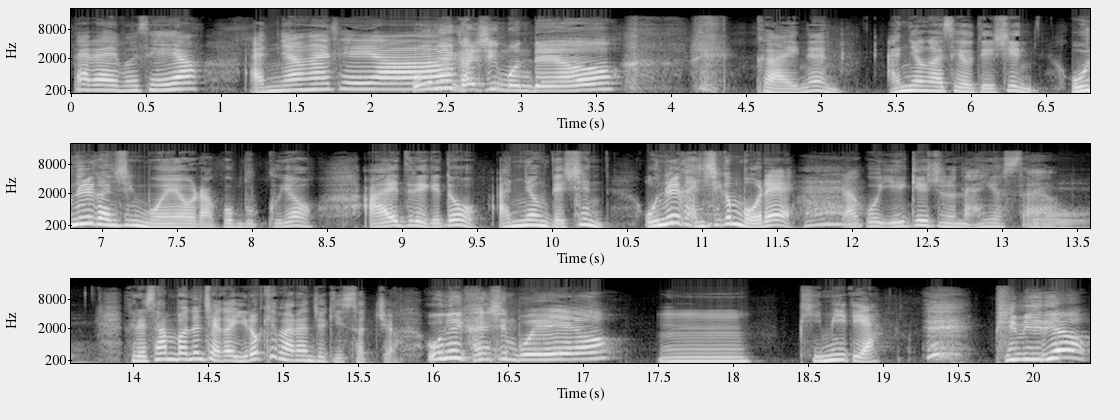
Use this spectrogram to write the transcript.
따라해보세요. 안녕하세요. 오늘 간식 뭔데요? 그 아이는 안녕하세요 대신 오늘 간식 뭐예요? 라고 묻고요. 아이들에게도 안녕 대신 오늘 간식은 뭐래? 라고 얘기해주는 아이였어요. 오. 그래서 한 번은 제가 이렇게 말한 적이 있었죠. 오늘 간식 뭐예요? 음, 비밀이야. 비밀이요?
